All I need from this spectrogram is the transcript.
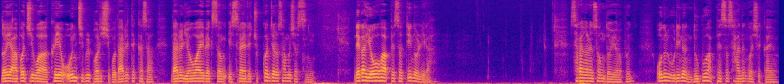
너의 아버지와 그의 온 집을 버리시고 나를 택하사 나를 여호와의 백성 이스라엘의 주권자로 삼으셨으니 내가 여호와 앞에서 뛰놀리라. 사랑하는 성도 여러분, 오늘 우리는 누구 앞에서 사는 것일까요?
